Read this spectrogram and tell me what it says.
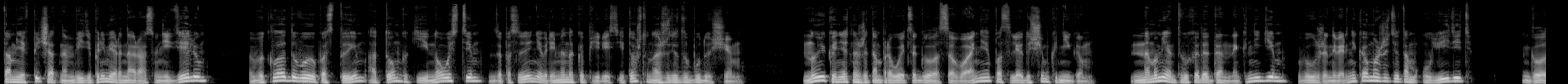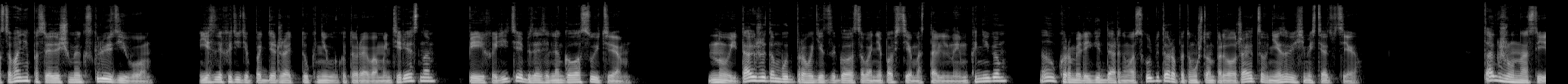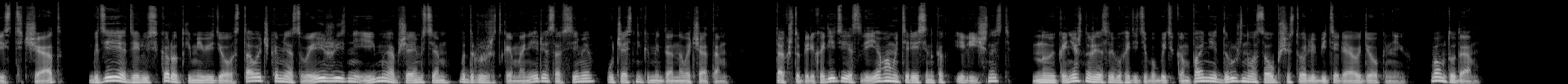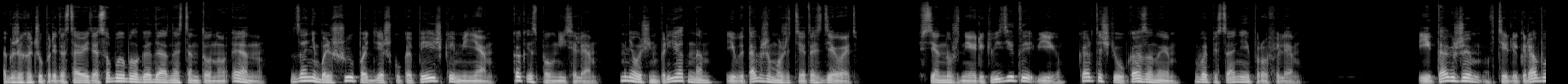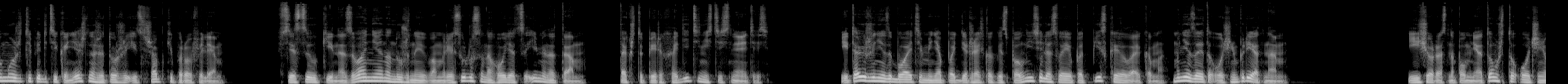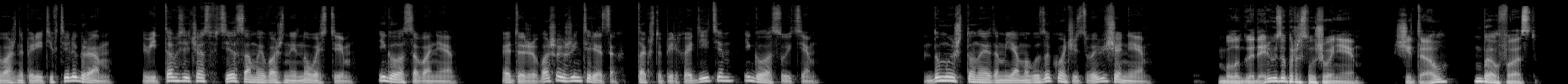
Там я в печатном виде примерно раз в неделю выкладываю посты о том, какие новости за последнее время накопились и то, что нас ждет в будущем. Ну и, конечно же, там проводится голосование по следующим книгам. На момент выхода данной книги вы уже наверняка можете там увидеть голосование по следующему эксклюзиву. Если хотите поддержать ту книгу, которая вам интересна, переходите и обязательно голосуйте. Ну и также там будут проводиться голосования по всем остальным книгам, ну, кроме легендарного скульптора, потому что он продолжается вне зависимости от всех. Также у нас есть чат, где я делюсь короткими видео вставочками о своей жизни, и мы общаемся в дружеской манере со всеми участниками данного чата. Так что переходите, если я вам интересен как и личность, ну и, конечно же, если вы хотите побыть в компании дружного сообщества любителей аудиокниг. Вам туда. Также хочу предоставить особую благодарность Антону Н. за небольшую поддержку копеечкой меня, как исполнителя. Мне очень приятно, и вы также можете это сделать. Все нужные реквизиты и карточки указаны в описании профиля. И также в Telegram вы можете перейти, конечно же, тоже из шапки профиля. Все ссылки и названия на нужные вам ресурсы находятся именно там, так что переходите, не стесняйтесь. И также не забывайте меня поддержать как исполнителя своей подпиской и лайком, мне за это очень приятно. И еще раз напомню о том, что очень важно перейти в Telegram, ведь там сейчас все самые важные новости и голосования. Это же в ваших же интересах, так что переходите и голосуйте. Думаю, что на этом я могу закончить свое вещание. Благодарю за прослушивание. Читал Белфаст.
